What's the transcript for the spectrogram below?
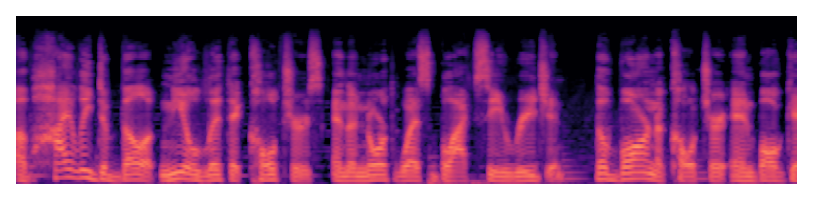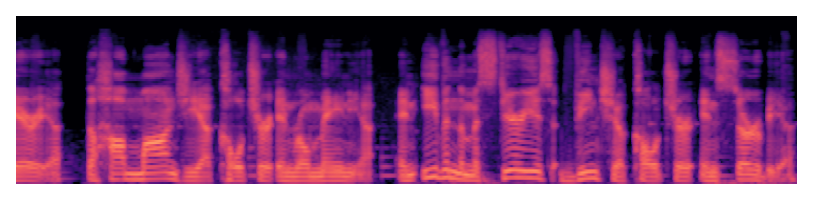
of highly developed Neolithic cultures in the northwest Black Sea region, the Varna culture in Bulgaria, the Hamangia culture in Romania, and even the mysterious Vinča culture in Serbia.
